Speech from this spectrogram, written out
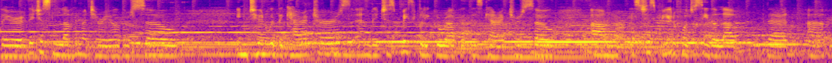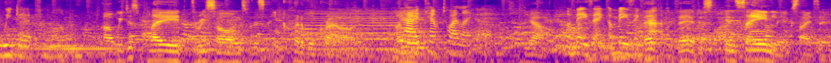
They're they just love the material. They're so in tune with the characters, and they just basically grew up with these characters. So um, it's just beautiful to see the love that uh, we get from all of them. Uh, we just played three songs for this incredible crowd. I yeah, mean, at Camp Twilight. Yeah. Amazing, amazing they, crowd. They are just insanely excited.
